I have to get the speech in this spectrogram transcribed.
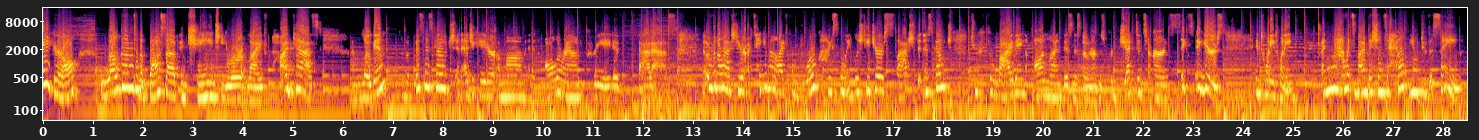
Hey, girl. Welcome to the Boss Up and Change Your Life podcast. I'm Logan. I'm a business coach, an educator, a mom, and an all around creative badass. Now, over the last year, I've taken my life from broke high school English teacher slash fitness coach to thriving online business owner who's projected to earn six figures in 2020. And now it's my mission to help you do the same.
